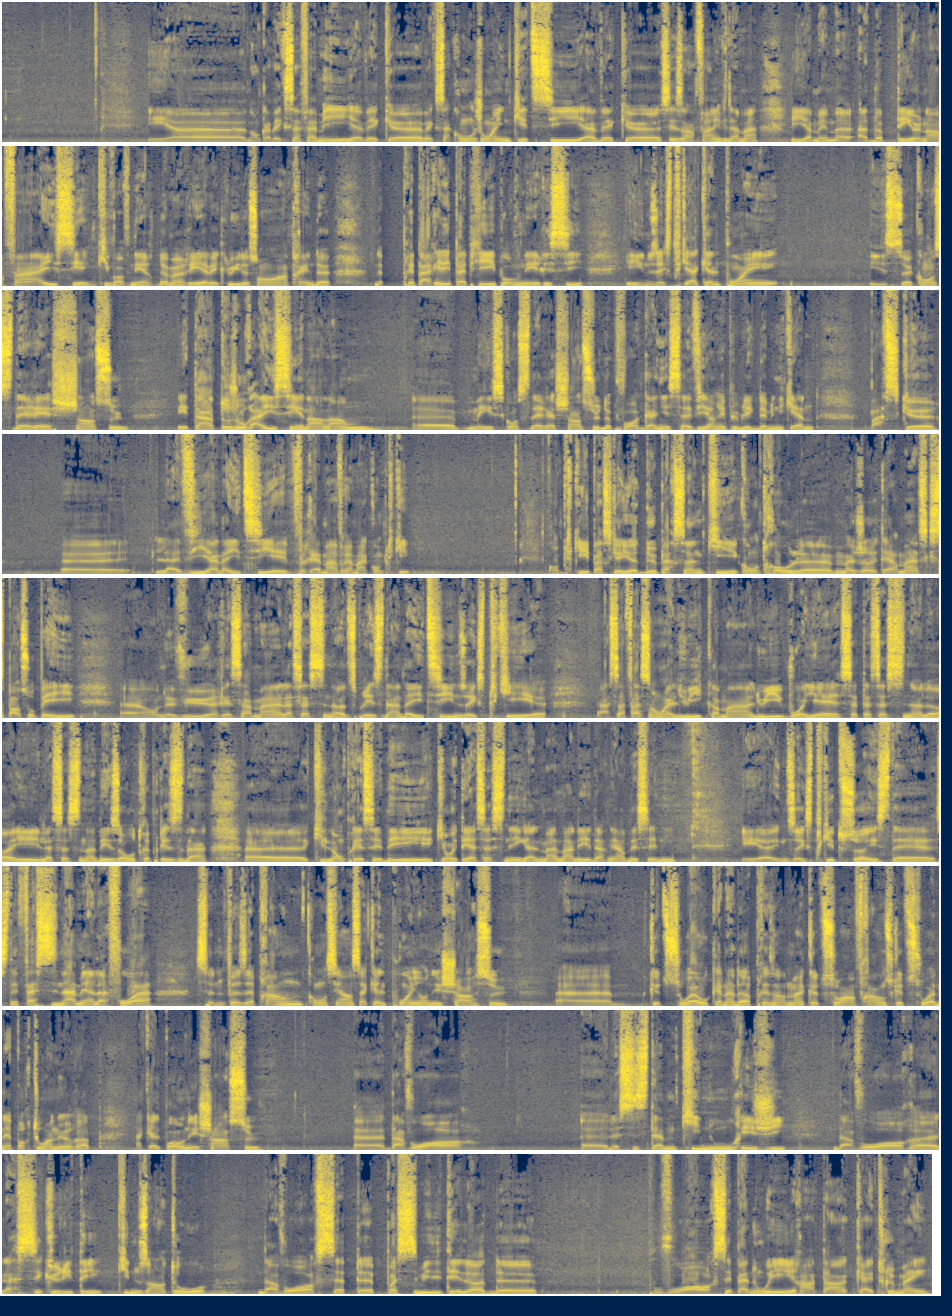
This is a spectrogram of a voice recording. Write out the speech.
Et euh, donc avec sa famille, avec euh, avec sa conjointe qui est ici, avec euh, ses enfants évidemment. Il a même adopté un enfant haïtien qui va venir demeurer avec lui. Ils sont en train de, de, préparer les papiers pour venir ici. Et il nous expliquait à quel point il se considérait chanceux, étant toujours haïtien dans l'âme. mais il se considérait chanceux de pouvoir gagner sa vie en République dominicaine parce que euh, la vie en Haïti est vraiment, vraiment compliquée. compliqué parce qu'il y a deux personnes qui contrôlent euh, majoritairement ce qui se passe au pays. Euh, on a vu récemment l'assassinat du président d'Haïti. Il nous a expliqué à sa façon à lui comment lui voyait cet assassinat-là et l'assassinat des autres présidents qui l'ont précédé et qui ont été assassinés également dans les dernières décennies. Et il nous a expliqué tout ça et c'était, fascinant, mais à la fois, ça nous faisait prendre conscience à quel point on est chanceux euh, que tu sois au Canada présentement, que tu sois en France, que tu sois n'importe où en Europe, à quel point on est chanceux euh, d'avoir euh, le système qui nous régit, d'avoir la sécurité qui nous entoure, d'avoir cette possibilité-là de pouvoir s'épanouir en tant qu'être humain,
